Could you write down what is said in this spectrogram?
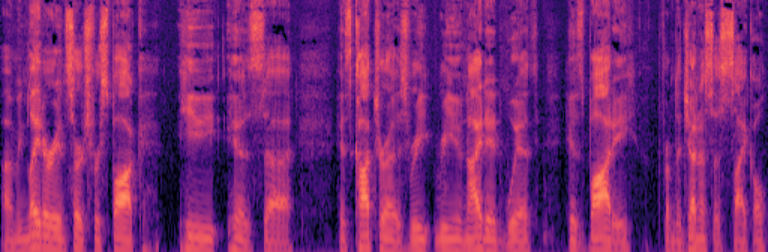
I mean, later in Search for Spock, he his uh, his Katra is re- reunited with his body from the Genesis cycle,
